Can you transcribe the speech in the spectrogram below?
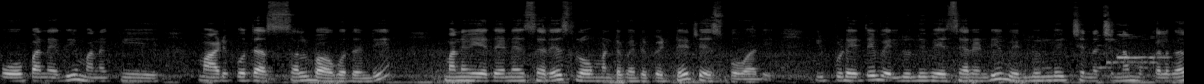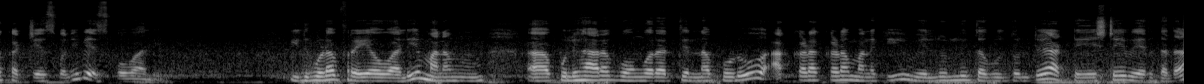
పోపు అనేది మనకి మాడిపోతే అస్సలు బాగోదండి. మనం ఏదైనా సరే స్లో మంట మీద పెట్టే చేసుకోవాలి. ఇప్పుడైతే వెల్లుల్లి వేసారండి వెల్లుల్లి చిన్న చిన్న ముక్కలుగా కట్ చేసుకొని వేసుకోవాలి. ఇది కూడా ఫ్రై అవ్వాలి. మనం పులిహార గోంగూర తిన్నప్పుడు అక్కడక్కడ మనకి వెల్లుల్లి తగులుతుంటే ఆ టేస్టే వేరు కదా.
